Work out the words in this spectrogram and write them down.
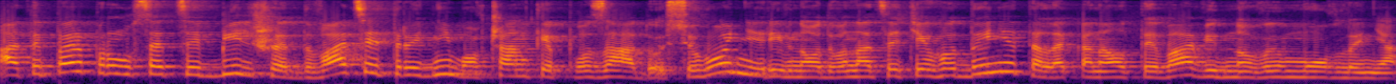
А тепер про усе це більше 23 дні мовчанки позаду. Сьогодні, рівно о 12 годині, телеканал ТИВА відновив мовлення.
